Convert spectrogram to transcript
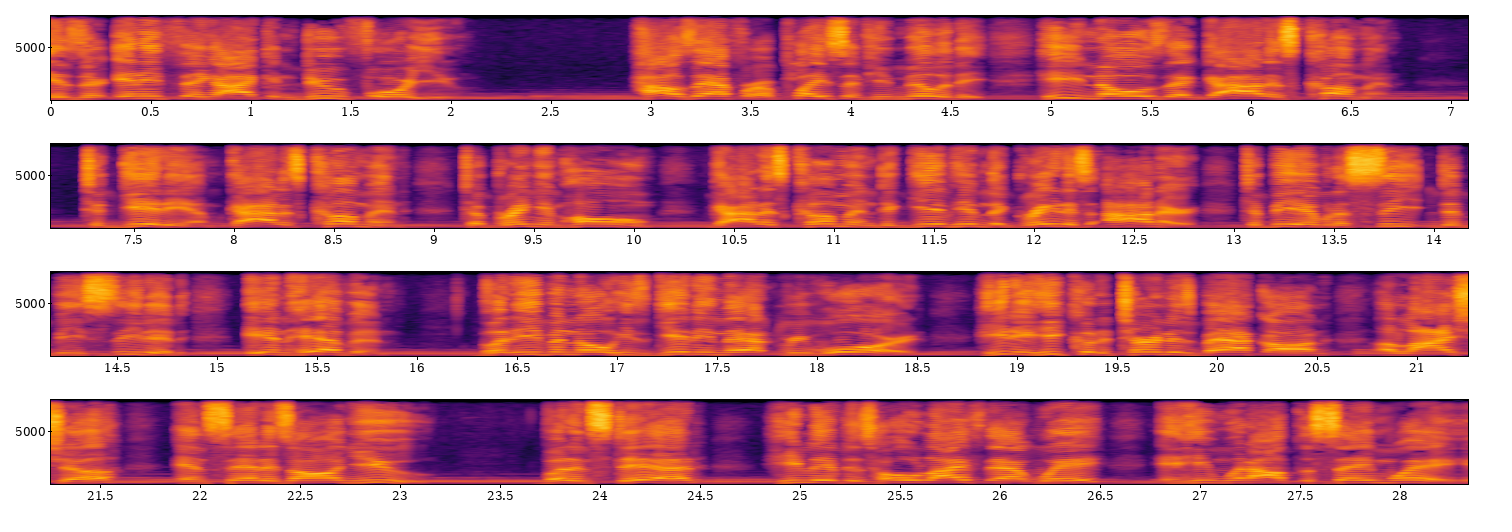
is there anything I can do for you? How's that for a place of humility? He knows that God is coming to get him. God is coming to bring him home. God is coming to give him the greatest honor to be able to see to be seated in heaven. But even though he's getting that reward, he, he could have turned his back on Elisha and said, It's on you. But instead, he lived his whole life that way and he went out the same way.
